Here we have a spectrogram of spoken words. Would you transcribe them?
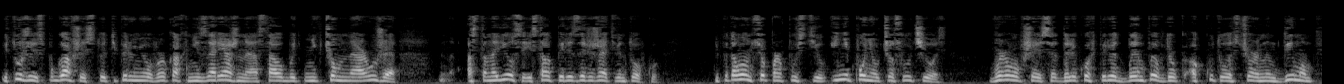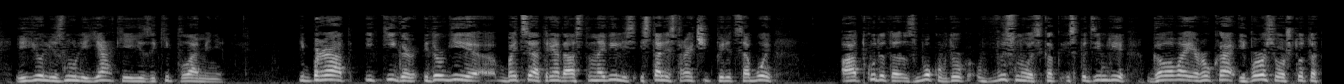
И тут же, испугавшись, что теперь у него в руках не заряженное, а стало быть никчемное оружие, остановился и стал перезаряжать винтовку. И потому он все пропустил и не понял, что случилось. Вырвавшаяся далеко вперед БМП вдруг окуталась черным дымом, и ее лизнули яркие языки пламени. И брат, и тигр, и другие бойцы отряда остановились и стали строчить перед собой, а откуда-то сбоку вдруг высунулась, как из-под земли, голова и рука, и бросила что-то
